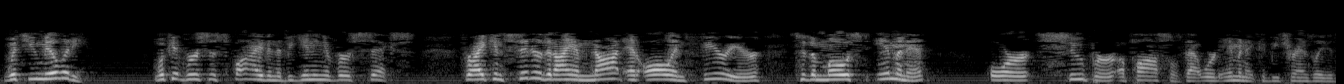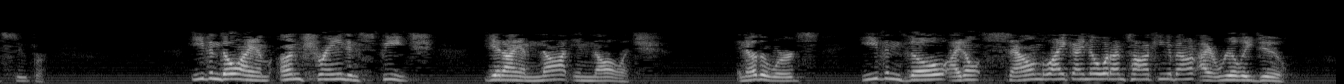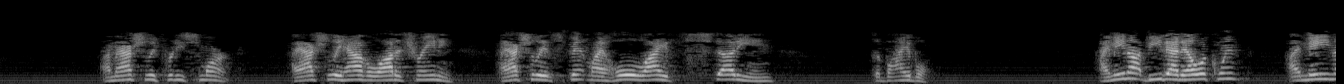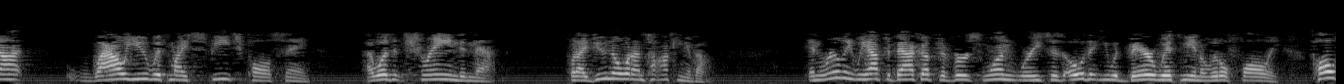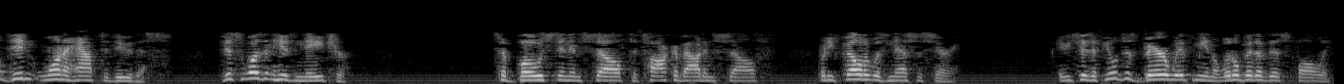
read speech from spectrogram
with humility. Look at verses 5 and the beginning of verse 6. For I consider that I am not at all inferior to the most eminent or super apostles. That word eminent could be translated super. Even though I am untrained in speech, yet I am not in knowledge. In other words, even though I don't sound like I know what I'm talking about, I really do. I'm actually pretty smart. I actually have a lot of training. I actually have spent my whole life studying the Bible. I may not be that eloquent. I may not wow you with my speech, Paul's saying. I wasn't trained in that. But I do know what I'm talking about. And really, we have to back up to verse 1 where he says, Oh, that you would bear with me in a little folly. Paul didn't want to have to do this. This wasn't his nature to boast in himself, to talk about himself, but he felt it was necessary. And he says, if you'll just bear with me in a little bit of this folly.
